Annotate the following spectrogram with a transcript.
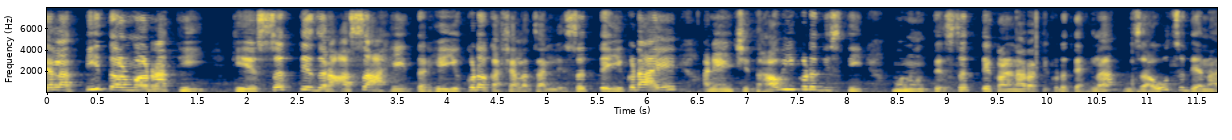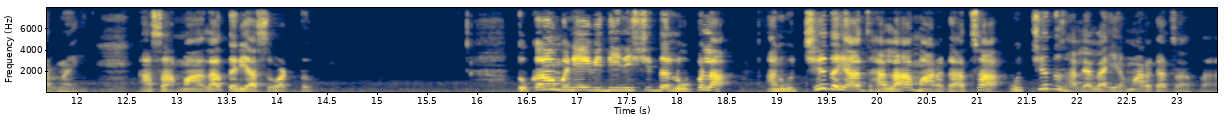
त्याला ती तळमळ राहती की सत्य जर असं आहे तर हे इकडं कशाला चालले? सत्य इकडं आहे आणि यांची धाव इकडं दिसती. म्हणून ते सत्य कळणारा तिकडं त्यांना जाऊच देणार नाही. असा मला तरी असं वाटतं. तुका म्हणे विधी निषिद्ध लोपला आणि उच्छेद या झाला मार्गाचा. उच्छेद झालेला या मार्गाचा आता.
